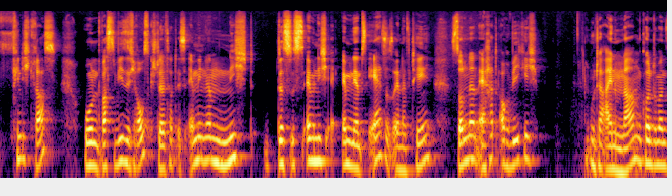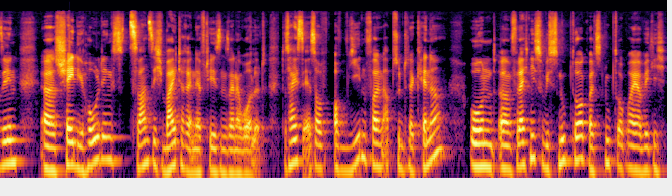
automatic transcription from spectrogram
Finde ich krass. Und was wie sich herausgestellt hat, ist Eminem nicht, das ist nicht Eminems erstes NFT, sondern er hat auch wirklich unter einem Namen konnte man sehen, äh, Shady Holdings, 20 weitere NFTs in seiner Wallet. Das heißt, er ist auf, auf jeden Fall ein absoluter Kenner und äh, vielleicht nicht so wie Snoop Dogg, weil Snoop Dogg war ja wirklich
